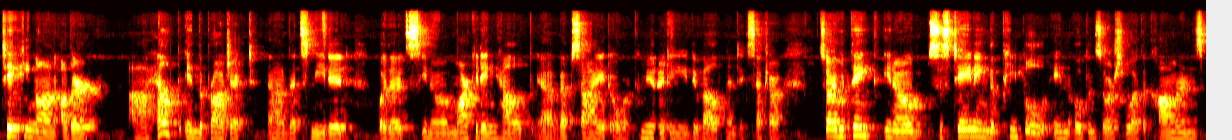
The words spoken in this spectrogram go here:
taking on other uh, help in the project uh, that's needed whether it's you know marketing help, uh, website or community development, etc. So I would think you know sustaining the people in open source who are the commons,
